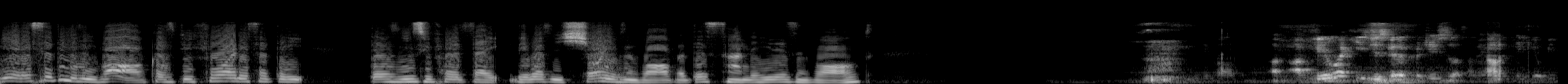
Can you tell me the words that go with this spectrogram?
Yeah, they said he was involved because before they said they there was news reports that they wasn't sure he was involved, but this time that he is involved. I, feel like he's just to produce something. I don't think he'll be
